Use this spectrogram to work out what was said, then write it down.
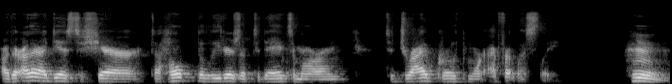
Are there other ideas to share to help the leaders of today and tomorrow to drive growth more effortlessly? Hmm.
